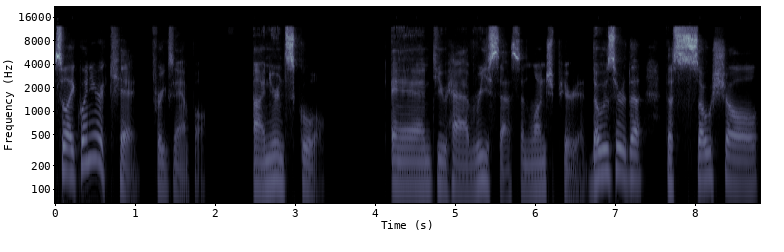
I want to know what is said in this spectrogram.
So like when you're a kid for example uh, and you're in school and you have recess and lunch period those are the the social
